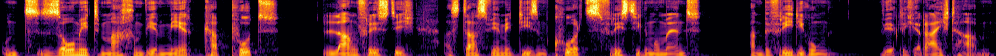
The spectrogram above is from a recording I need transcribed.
Und somit machen wir mehr kaputt langfristig, als dass wir mit diesem kurzfristigen Moment an Befriedigung wirklich erreicht haben.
